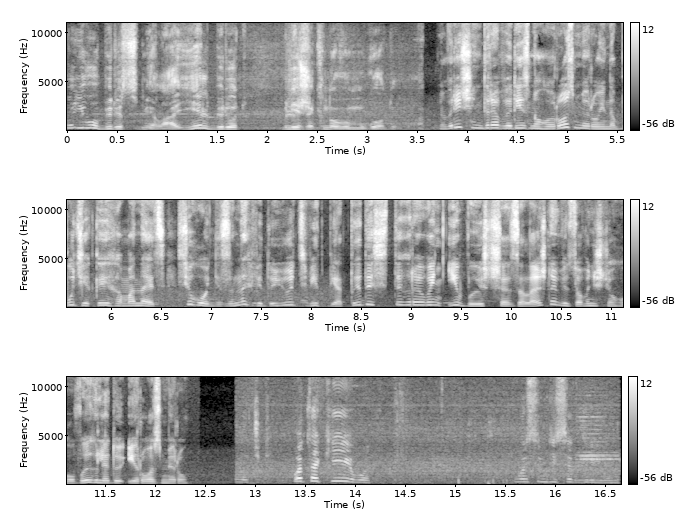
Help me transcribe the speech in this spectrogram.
Ну, его берет смело, а ель берет ближе к Новому году. Новорічні дерева різного розміру і на будь-який гаманець. Сьогодні за них віддають від 50 гривень і вище, залежно від зовнішнього вигляду і розміру. Вот такие вот. 80 гривен.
